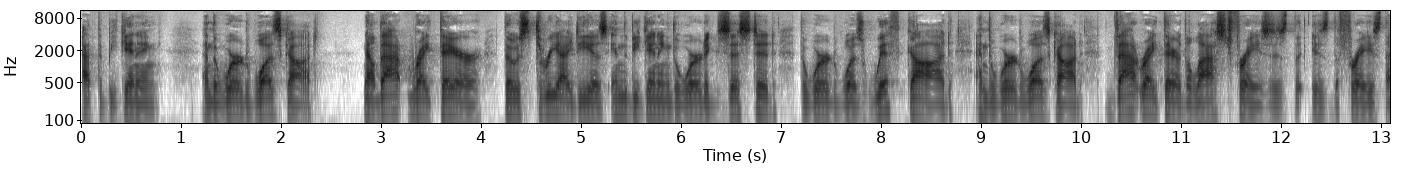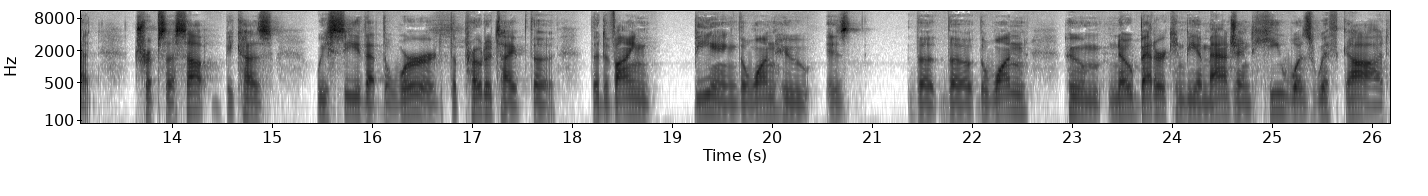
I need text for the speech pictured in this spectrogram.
at the beginning, and the Word was God. Now, that right there, those three ideas in the beginning, the Word existed, the Word was with God, and the Word was God. That right there, the last phrase, is the, is the phrase that trips us up because we see that the word, the prototype, the the divine being, the one who is the the the one whom no better can be imagined, he was with God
